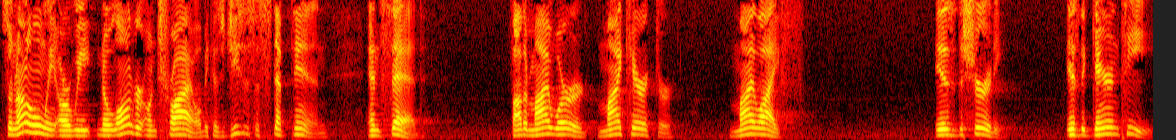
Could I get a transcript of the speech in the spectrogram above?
So not only are we no longer on trial because Jesus has stepped in and said, Father, my word, my character, my life is the surety, is the guarantee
